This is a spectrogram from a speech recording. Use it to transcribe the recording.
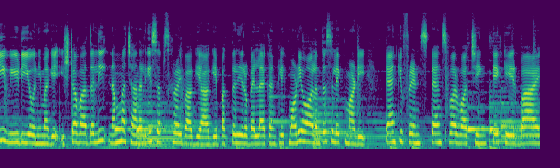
ಈ ವಿಡಿಯೋ ನಿಮಗೆ ಇಷ್ಟವಾದಲ್ಲಿ ನಮ್ಮ ಚಾನಲ್ಗೆ ಸಬ್ಸ್ಕ್ರೈಬ್ ಆಗಿ ಹಾಗೆ ಪಕ್ಕದಲ್ಲಿರೋ ಬೆಲ್ಲೈಕನ್ ಕ್ಲಿಕ್ ಮಾಡಿ ಆಲ್ ಅಂತ ಸೆಲೆಕ್ಟ್ ಮಾಡಿ. Thank you friends, thanks for watching. Take care, bye.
